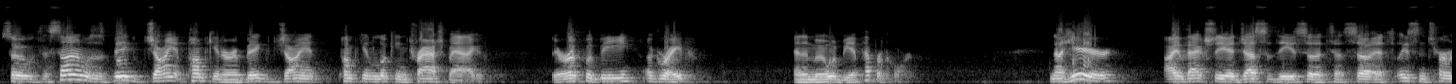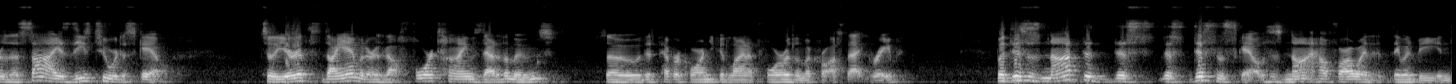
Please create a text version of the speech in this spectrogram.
So the sun was this big giant pumpkin or a big giant pumpkin looking trash bag. The earth would be a grape and the moon would be a peppercorn. Now here, I've actually adjusted these so that, so at least in terms of the size, these two are to scale. So the Earth's diameter is about four times that of the moon's. So this peppercorn, you could line up four of them across that grape. But this is not the this this distance scale. This is not how far away they would be in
